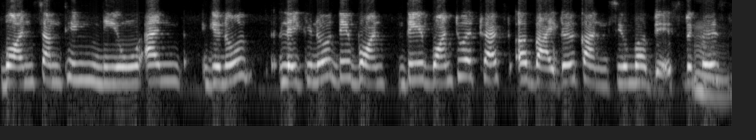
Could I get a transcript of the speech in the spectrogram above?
want something new and you know like you know they want they want to attract a wider consumer base because Mm.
